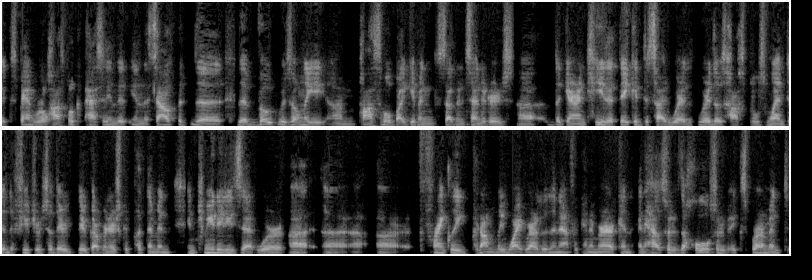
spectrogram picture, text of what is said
expand rural hospital capacity in the in the South, but the the vote was only um, possible by giving Southern senators uh, the guarantee that they could decide where where those hospitals went in the future, so their their governors could put them in in communities that were uh, uh, uh frankly predominantly white rather than African American, and how sort of the whole sort of experiment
